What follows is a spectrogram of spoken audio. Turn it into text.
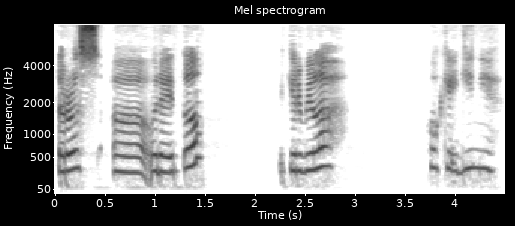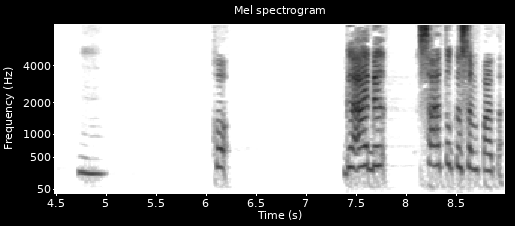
Terus uh, udah itu pikir bilah kok kayak gini ya? Hmm. Kok nggak ada satu kesempatan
